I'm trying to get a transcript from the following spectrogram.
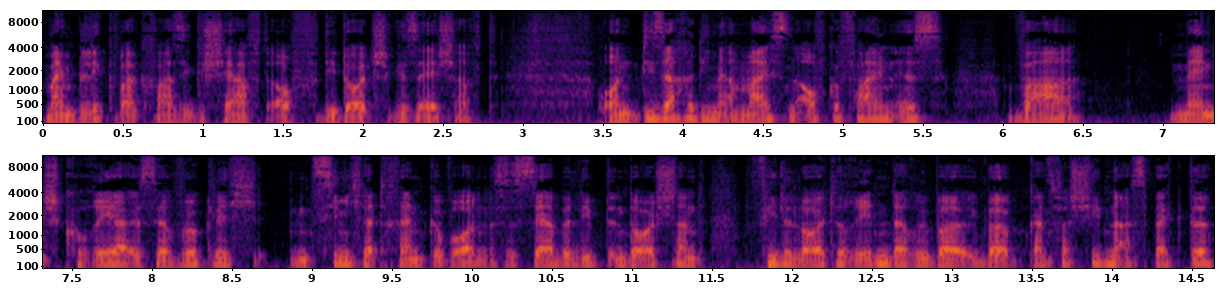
Mein Blick war quasi geschärft auf die deutsche Gesellschaft. Und die Sache, die mir am meisten aufgefallen ist, war, Mensch, Korea ist ja wirklich ein ziemlicher Trend geworden. Es ist sehr beliebt in Deutschland. Viele Leute reden darüber, über ganz verschiedene Aspekte.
